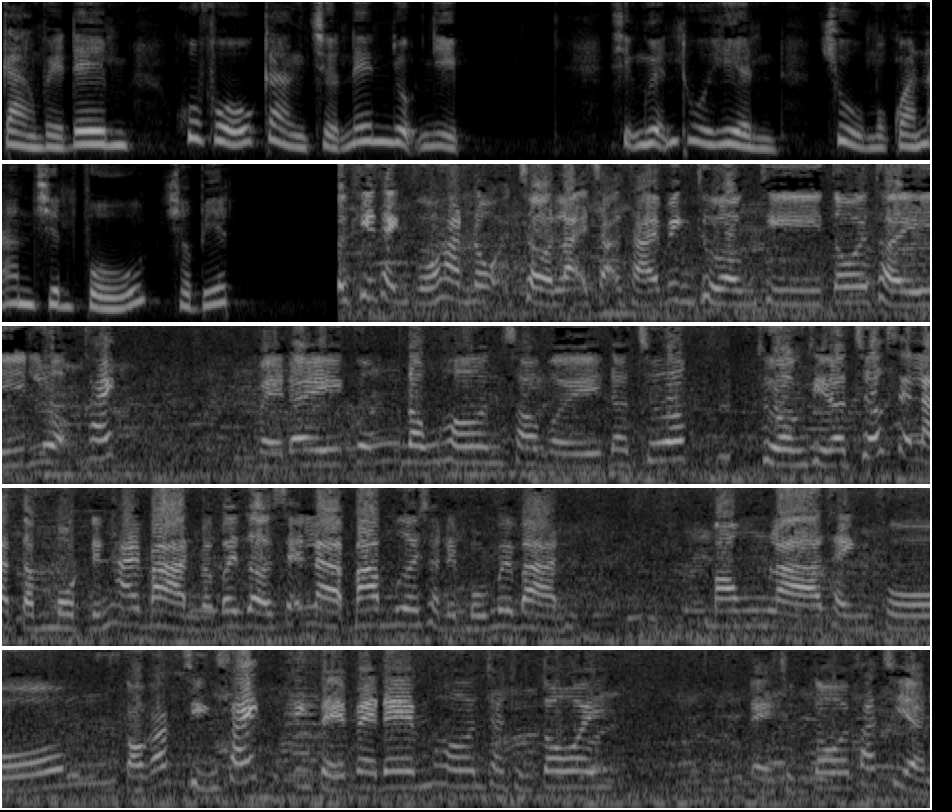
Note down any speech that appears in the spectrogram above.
Càng về đêm, khu phố càng trở nên nhộn nhịp. Chị Nguyễn Thu Hiền, chủ một quán ăn trên phố cho biết. Khi thành phố Hà Nội trở lại trạng thái bình thường thì tôi thấy lượng khách về đây cũng đông hơn so với đợt trước. Thường thì đợt trước sẽ là tầm 1 đến 2 bàn và bây giờ sẽ là 30 cho đến 40 bàn. Mong là thành phố có các chính sách kinh tế về đêm hơn cho chúng tôi để chúng tôi phát triển.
